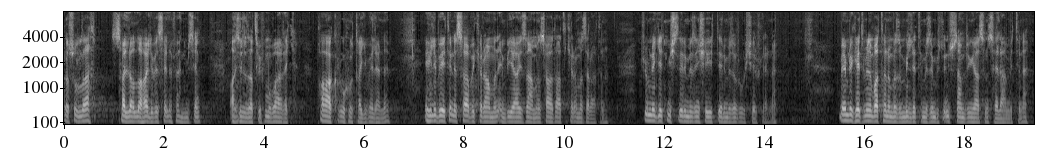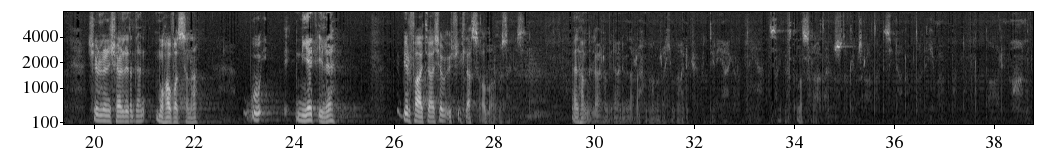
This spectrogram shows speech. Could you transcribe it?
Resulullah sallallahu aleyhi ve sellem Efendimizin aziz, latif, mübarek, pak ruhu tayyibelerine, ehl-i beytin, eshab-ı kiramın, enbiya-i izamın, saadat-ı kiram hazaratına, cümle geçmişlerimizin, şehitlerimizin ruh şeriflerine, memleketimizin, vatanımızın, milletimizin, bütün İslam dünyasının selametine, şerlerin şerlerinden muhafazasına, bu niyet ile bir Fatiha, şef, üç İhlas. Allahümme salli Elhamdülillah Rabbil alemin. Errahmanirrahim. Maliki yevmiddin. Ya Rabbi. Sayyidina sıratal mustakim. Sıratal lezîne en'amte aleyhim. Dâlin. Amin.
